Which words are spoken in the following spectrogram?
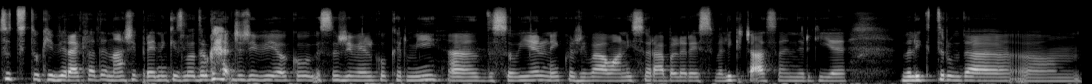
tudi tukaj bi rekla, da naši predniki zelo drugače živijo, kot so živeli kot mi, da so ujeli neko žival, oni so rabili res veliko časa, energije, veliko truda. Um,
